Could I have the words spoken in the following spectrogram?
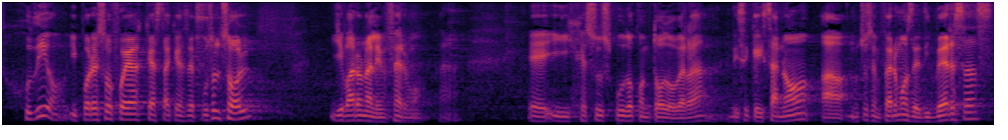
judío. Y por eso fue que hasta que se puso el sol, llevaron al enfermo. Eh, y Jesús pudo con todo, ¿verdad? Dice que sanó a muchos enfermos de diversas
